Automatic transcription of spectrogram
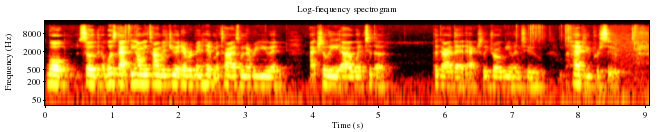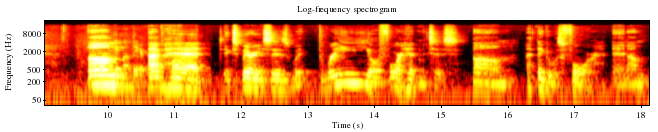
Well, so was that the only time that you had ever been hypnotized? Whenever you had actually uh, went to the the guy that actually drove you into had you pursued? Um, hypnotherapy? I've had experiences with three or four hypnotists. Um, I think it was four, and I'm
